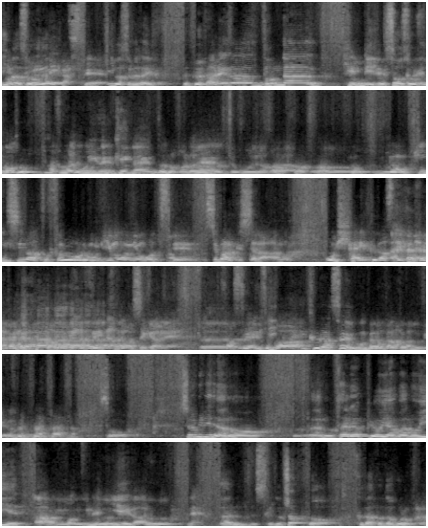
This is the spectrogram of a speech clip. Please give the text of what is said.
今それないかて今それないか。誰がどんな権利でそうそうそう。どういう権限なのかななんて思いながら。うんでも禁止だとそれを俺も疑問に思っててしばらくしたらあのお控えくださいみたいな感じになってましたけどねさすがにそこはくださいもかと思うけどそう。ちなみにね、あの、あの、平ピオ山の家っていうね家があるうんねあるんですけど、ちょっと下ったところかな、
